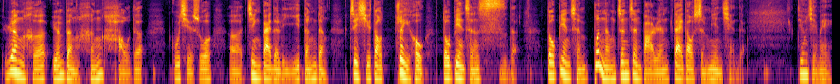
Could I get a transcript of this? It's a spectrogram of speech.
任何原本很好的，姑且说呃敬拜的礼仪等等，这些到最后都变成死的，都变成不能真正把人带到神面前的。弟兄姐妹，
